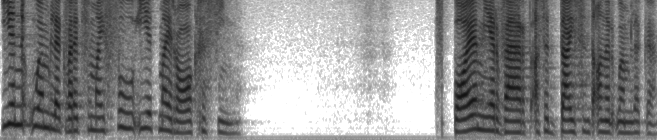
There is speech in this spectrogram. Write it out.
Een oomblik wat dit vir my voel u het my raak gesien is baie meer werd as 'n duisend ander oomblikke.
